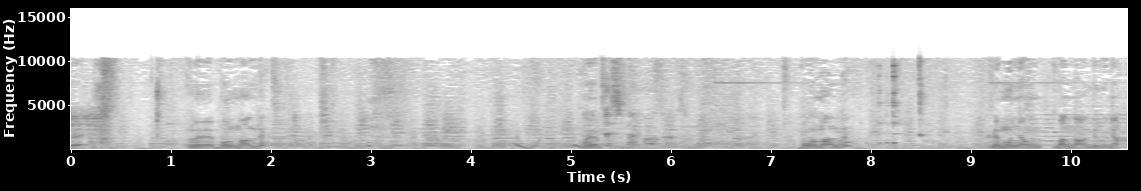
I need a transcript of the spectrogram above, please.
왜? 왜? 뭘 먹는데? 왜? 진짜 지날 것 같아 뭘 먹는데? 레몬향 맛 나는데 그냥?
